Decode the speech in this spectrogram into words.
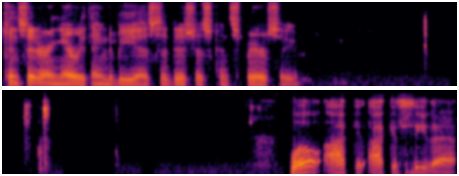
considering everything to be a seditious conspiracy well i could i could see that.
